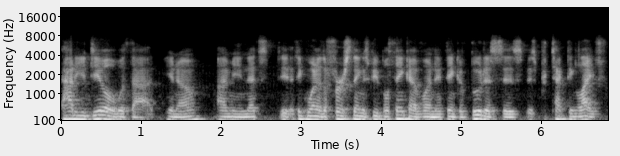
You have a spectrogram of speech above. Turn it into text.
how do you deal with that you know i mean that's i think one of the first things people think of when they think of buddhists is is protecting life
